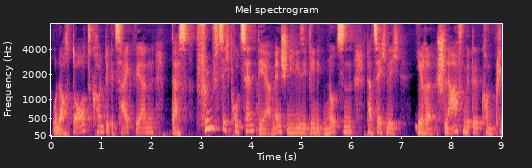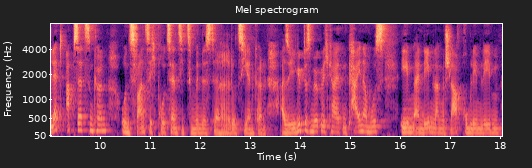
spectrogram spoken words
Und auch dort konnte gezeigt werden, dass 50 Prozent der Menschen, die diese Kliniken nutzen, tatsächlich ihre Schlafmittel komplett absetzen können und 20 Prozent sie zumindest reduzieren können. Also hier gibt es Möglichkeiten. Keiner muss eben ein Leben lang mit Schlafproblemen leben.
